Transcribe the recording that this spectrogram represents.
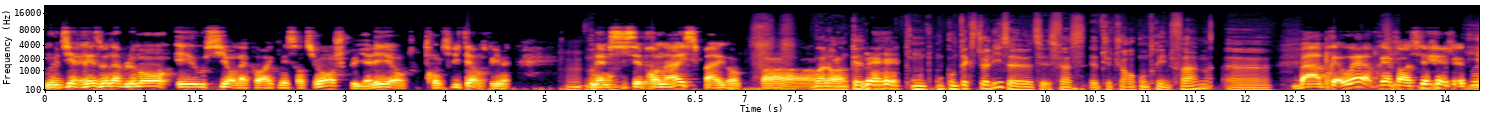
me dire raisonnablement et aussi en accord avec mes sentiments, je peux y aller en toute tranquillité entre guillemets. Mm. Même si c'est prendre un risque, par exemple. Enfin, Bon, alors, on, voilà. on- on contextualise. euh, tu, tu as rencontré une femme. euh, Bah après, ouais, après, enfin, il faut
